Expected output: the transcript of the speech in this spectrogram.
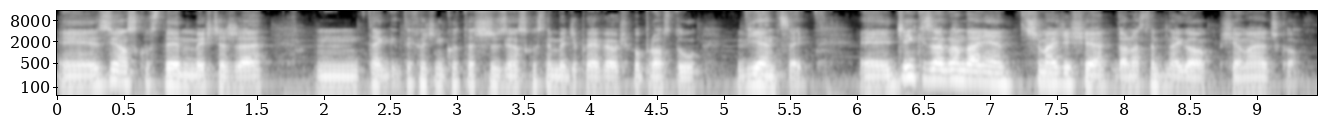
Yy, W związku z tym myślę, że mm, tych odcinków też w związku z tym będzie pojawiało się po prostu więcej. Yy, Dzięki za oglądanie, trzymajcie się, do następnego, siemaneczko.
